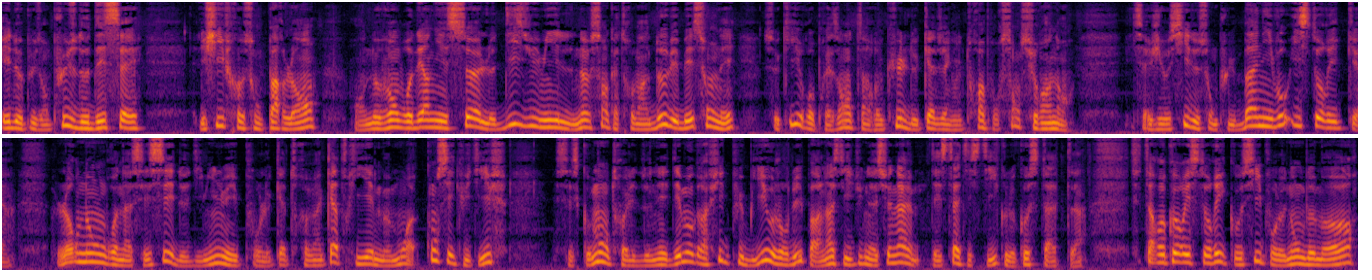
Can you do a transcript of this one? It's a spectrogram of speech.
et de plus en plus de décès. Les chiffres sont parlants. En novembre dernier, seuls 18 982 bébés sont nés, ce qui représente un recul de 4,3% sur un an. Il s'agit aussi de son plus bas niveau historique. Leur nombre n'a cessé de diminuer pour le 84e mois consécutif. C'est ce que montrent les données démographiques publiées aujourd'hui par l'Institut national des statistiques, le COSTAT. C'est un record historique aussi pour le nombre de morts.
